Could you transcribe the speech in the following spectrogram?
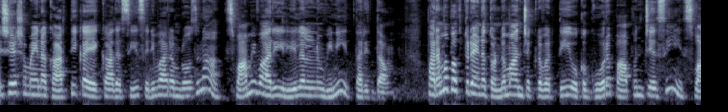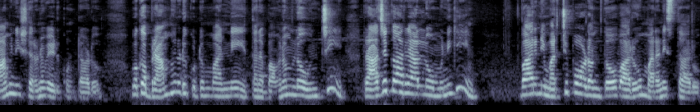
విశేషమైన కార్తీక ఏకాదశి శనివారం రోజున స్వామివారి లీలలను విని తరిద్దాం. పరమభక్తుడైన తొండమాన్ చక్రవర్తి ఒక ఘోర పాపం చేసి స్వామిని శరణు వేడుకుంటాడు. ఒక బ్రాహ్మణుడి కుటుంబాన్ని తన భవనంలో ఉంచి రాజకార్యాల్లో మునిగి వారిని మర్చిపోవడంతో వారు మరణిస్తారు.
